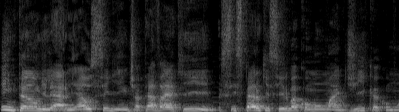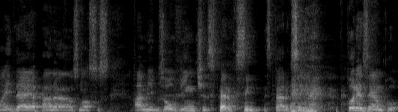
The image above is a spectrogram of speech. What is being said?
Então, Guilherme, é o seguinte, até vai aqui, espero que sirva como uma dica, como uma ideia para os nossos amigos ouvintes. Espero que sim. Espero que sim. Por exemplo,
